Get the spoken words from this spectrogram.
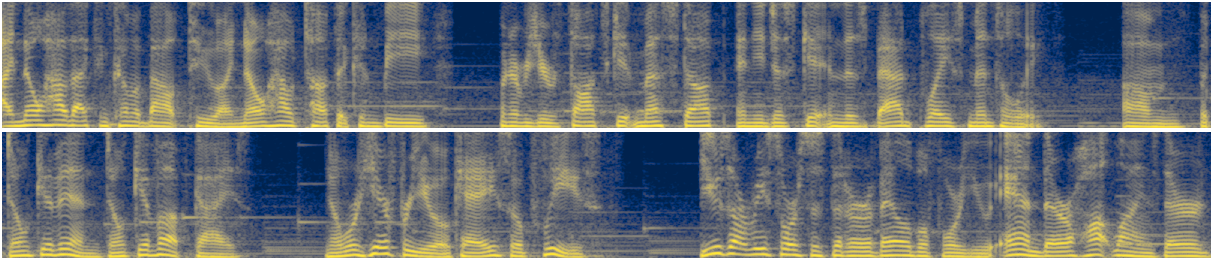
I know how that can come about too. I know how tough it can be whenever your thoughts get messed up and you just get in this bad place mentally. Um, but don't give in. Don't give up, guys. You know, we're here for you, okay? So please use our resources that are available for you. And there are hotlines. There, are,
